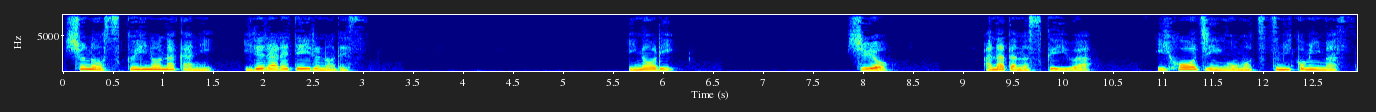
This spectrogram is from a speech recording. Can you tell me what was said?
主の救いの中に入れられているのです。祈り。主よ、あなたの救いは違法人をも包み込みます。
